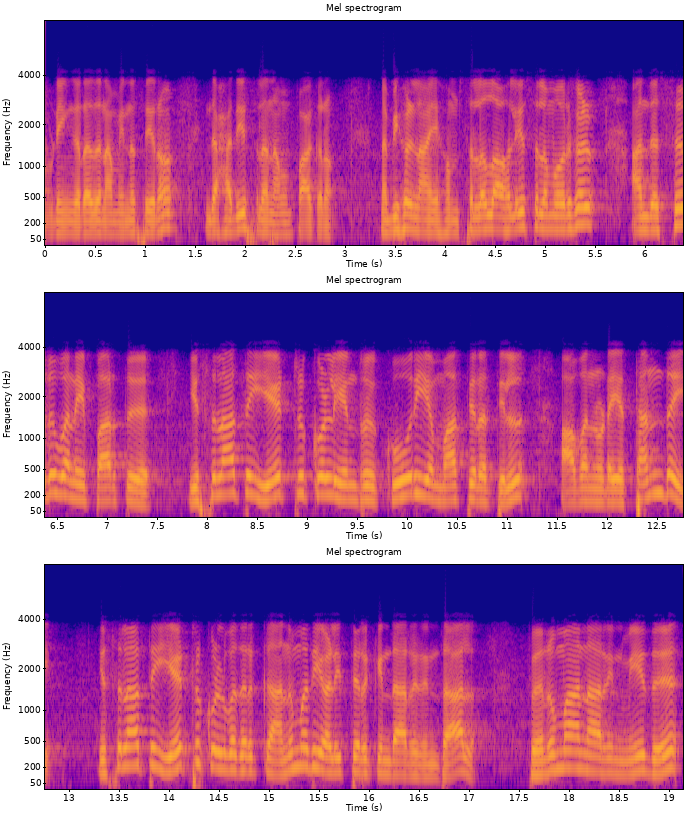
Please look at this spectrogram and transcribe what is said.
அப்படிங்கிறத நம்ம என்ன செய்கிறோம் இந்த ஹதீஸில் நம்ம பார்க்குறோம். நபிகள் நாயகம் சல்லல்லாஹ் அலிஸ்லம் அவர்கள் அந்த சிறுவனை பார்த்து இஸ்லாத்தை ஏற்றுக்கொள் என்று கூறிய மாத்திரத்தில் அவனுடைய தந்தை இஸ்லாத்தை ஏற்றுக்கொள்வதற்கு அனுமதி அளித்திருக்கின்றார்கள் என்றால் பெருமானாரின் மீது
